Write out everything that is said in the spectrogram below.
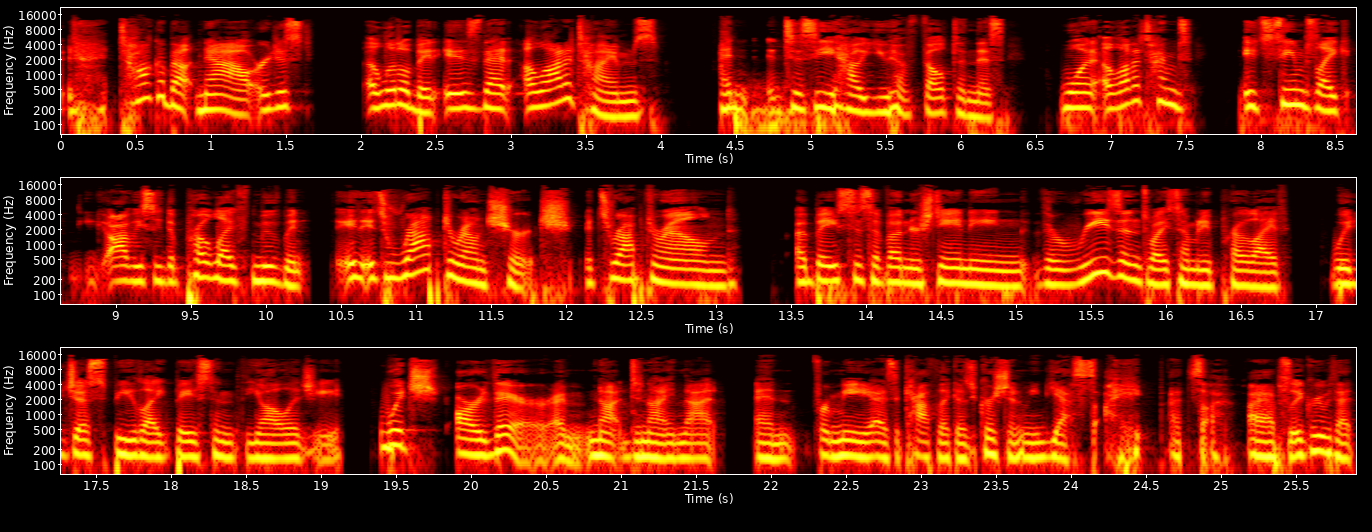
of talk about now, or just a little bit, is that a lot of times, and to see how you have felt in this. One, a lot of times it seems like obviously the pro life movement, it, it's wrapped around church. It's wrapped around a basis of understanding the reasons why somebody pro life would just be like based in theology, which are there. I'm not denying that. And for me as a Catholic, as a Christian, I mean, yes, I, that's, I absolutely agree with that.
